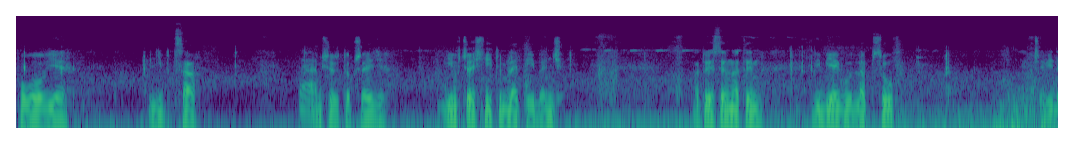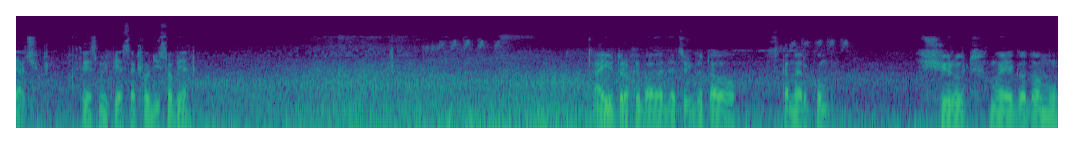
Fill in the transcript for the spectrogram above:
połowie lipca. Ja myślę, że to przejdzie. Im wcześniej, tym lepiej będzie. A tu jestem na tym wybiegu dla psów. Czy widać? Tu jest mój piesek, chodzi sobie. A jutro chyba będę coś gotował z kamerką wśród mojego domu.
